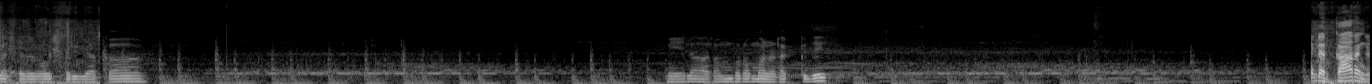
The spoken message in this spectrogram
மற்றது சரியாக்கா வேலை அரம்புறமாக நடக்குது. காரங்க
